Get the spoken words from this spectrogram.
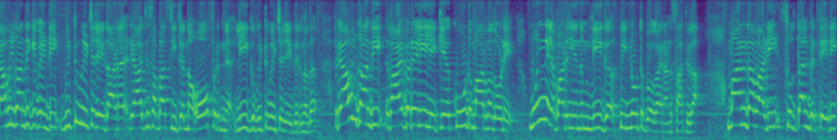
രാഹുൽ ഗാന്ധിക്ക് വേണ്ടി വിട്ടുവീഴ്ച ചെയ്താണ് രാജ്യസഭാ സീറ്റ് എന്ന ഓഫറിന് ലീഗ് വിട്ടുവീഴ്ച ചെയ്തിരുന്നത്. രാഹുൽ ഗാന്ധി റായ്ബറേലിയിലേക്ക് കൂടുമാറുന്നതോടെ മുൻ നിലപാടിൽ നിന്നും ലീഗ് പിന്നോട്ടു പോകാനാണ് സാധ്യത. മാനന്തവാടി സുൽത്താൻ ബത്തേരി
